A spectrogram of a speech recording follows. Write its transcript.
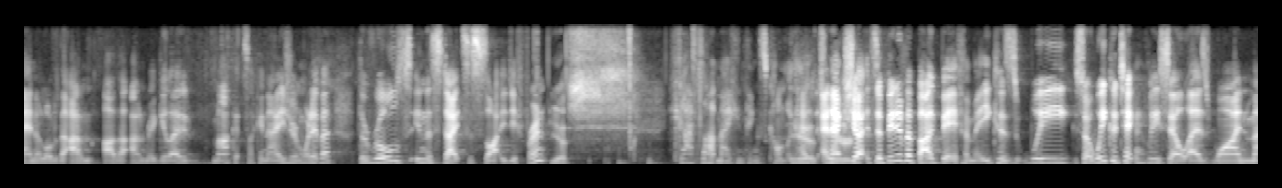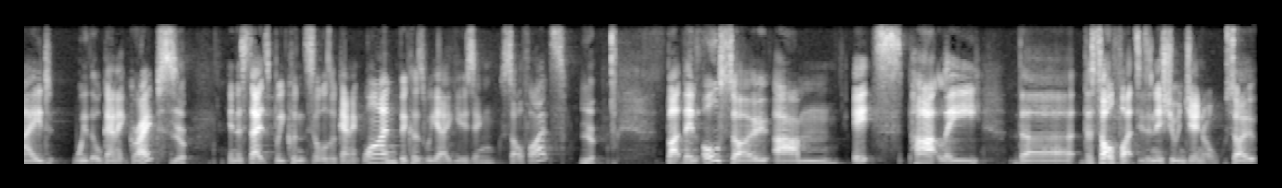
and a lot of the un, other unregulated markets like in Asia and whatever. The rules in the states are slightly different yes. You guys like making things complicated. it's and weird. actually, it's a bit of a bugbear for me because we, so we could technically sell as wine made with organic grapes. Yep. In the States, we couldn't sell as organic wine because we are using sulfites. Yep. But then also, um, it's partly the the sulfites is an issue in general. So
